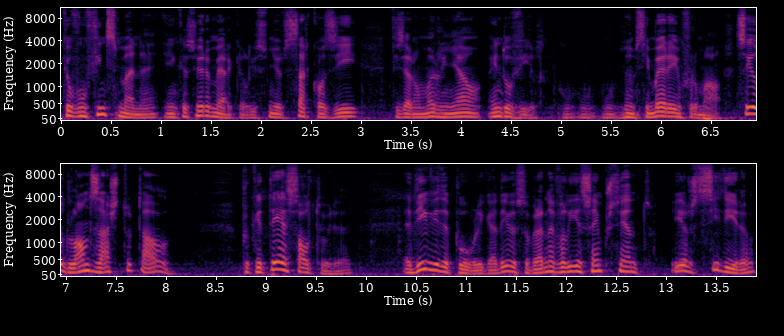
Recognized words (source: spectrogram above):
que houve um fim de semana em que a senhora Merkel e o senhor Sarkozy fizeram uma reunião em Deauville, uma cimeira informal. Saiu de lá um desastre total. Porque até essa altura A dívida pública, a dívida soberana, valia 100%. E eles decidiram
